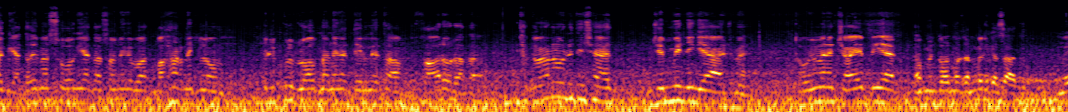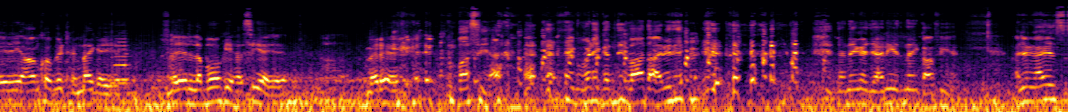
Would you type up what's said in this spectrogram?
थक गया था मैं सो गया था सोने के बाद बाहर निकला हूँ। बिल्कुल ब्लॉग बनाने का दिल नहीं था बुखार हो रहा था। थकान हो रही थी शायद जिम भी नहीं गया आज मैं। तो अभी मैंने चाय पी है। अपने दौर मुजम्मिल के साथ मेरी आँखों की ठंडा गई है। मेरे लबों की हँसी है ये। मेरे बस यार। एक बड़ी गंदी बात आ रही थी। कहने का जारी इतना ही काफ़ी है। अच्छा गाइस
